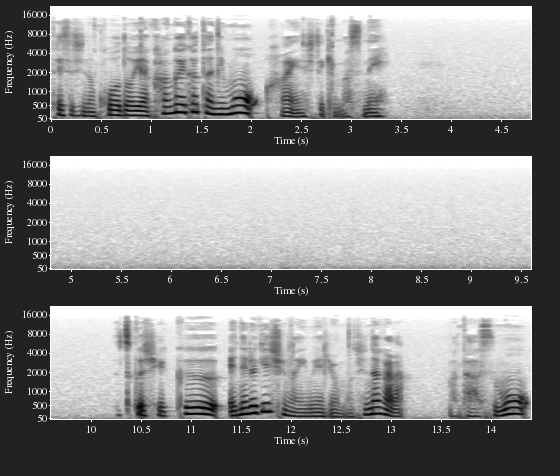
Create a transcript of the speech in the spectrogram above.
私たちの行動や考え方にも反映してきますね。美しくエネルギッシュなイメージを持ちながらまた明日も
